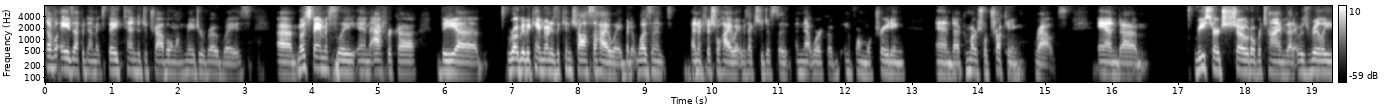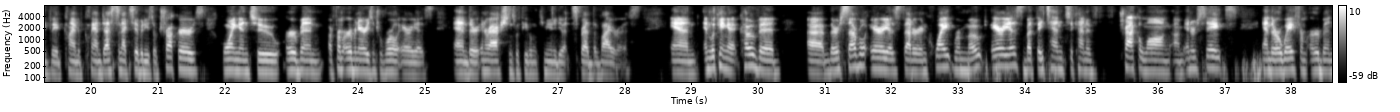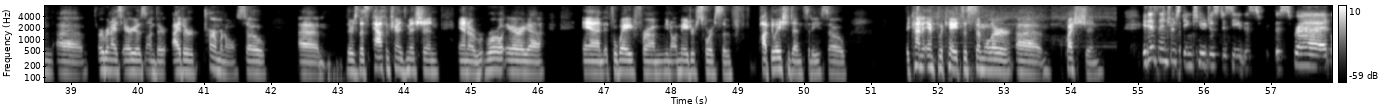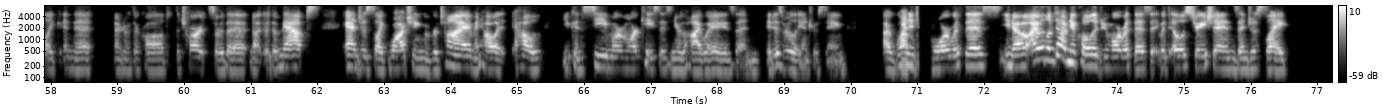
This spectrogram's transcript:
several AIDS epidemics, they tended to travel along major roadways. Um, most famously in Africa, the uh, roadway became known as the Kinshasa Highway, but it wasn't an official highway. It was actually just a, a network of informal trading and uh, commercial trucking routes. And um, research showed over time that it was really the kind of clandestine activities of truckers going into urban or from urban areas into rural areas and their interactions with people in the community that spread the virus. And and looking at COVID, um, there are several areas that are in quite remote areas, but they tend to kind of track along um, interstates and they're away from urban uh, urbanized areas on their either terminal. So um, there's this path of transmission in a rural area and it's away from you know a major source of population density. So it kind of implicates a similar uh, question. It is interesting too, just to see this the spread, like in the I don't know what they're called, the charts or the not or the maps, and just like watching over time and how it how you can see more and more cases near the highways, and it is really interesting. I want to do more with this. You know, I would love to have Nicola do more with this, with illustrations and just like,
